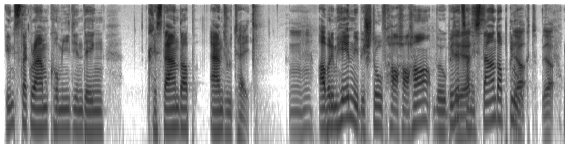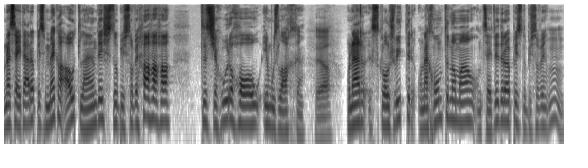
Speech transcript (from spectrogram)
Instagram-Comedian-Ding, kein Stand-up, Andrew Tate. Mhm. Aber im Hirn bist du auf hahaha, weil bis jetzt Yes. habe ich Stand-up geschaut. Ja, Und dann sagt er etwas mega outlandish, du bist so wie hahaha, das ist ein hure ich muss lachen. ja. Und dann scrollst du weiter und dann kommt er nochmal und sagt wieder etwas und du bist so wie, hm,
